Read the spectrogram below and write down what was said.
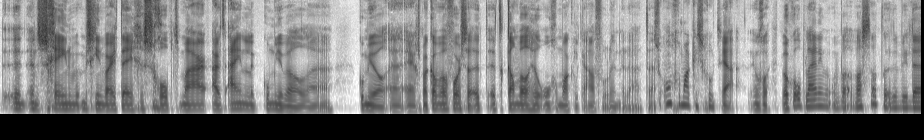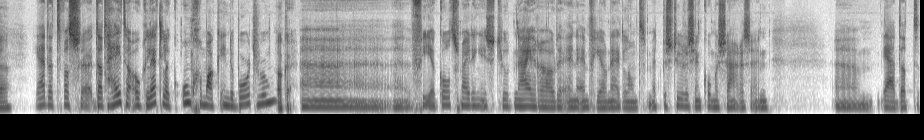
een, een scheen misschien waar je tegen schopt. Maar uiteindelijk kom je wel, eh, kom je wel eh, ergens. Maar ik kan me wel voorstellen, het, het kan wel heel ongemakkelijk aanvoelen inderdaad. eh. Dus ongemak is goed. Ja, welke opleiding wa- was dat? Eh, de- de- Ja, dat, was, eh, dat heette ook letterlijk ongemak in de boardroom. Eh, eh, via Goldsmeding Instituut Nijrode en MVO Nederland met bestuurders en commissarissen. En ehm, ja, dat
